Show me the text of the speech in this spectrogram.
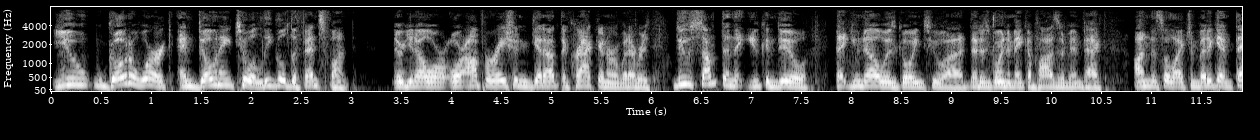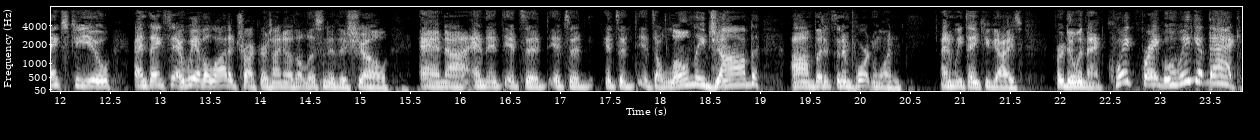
you go to work and donate to a legal defense fund or you know, or, or Operation Get Out the Kraken or whatever. Do something that you can do that you know is going to uh, that is going to make a positive impact on this election. But again, thanks to you and thanks. To, we have a lot of truckers I know that listen to the show, and uh, and it, it's a it's a it's a it's a lonely job, um, but it's an important one, and we thank you guys for doing that. Quick break. When we get back,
